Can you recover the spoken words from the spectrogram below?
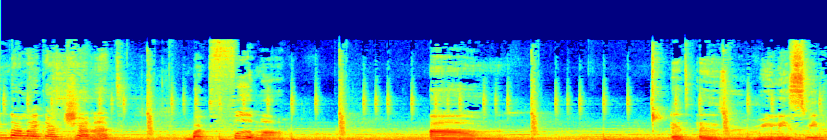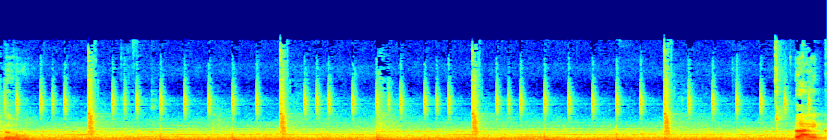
kinda like a chenet but firmer. Um it is really sweet though. Like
